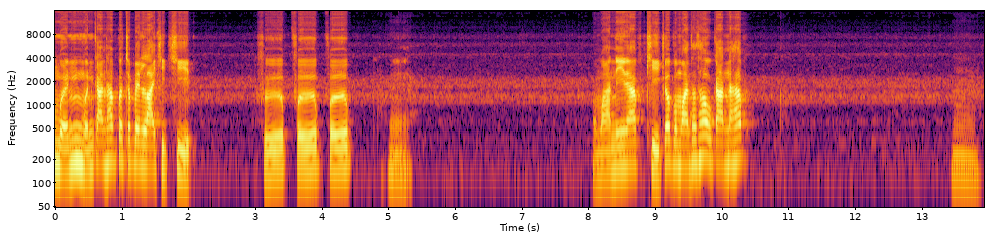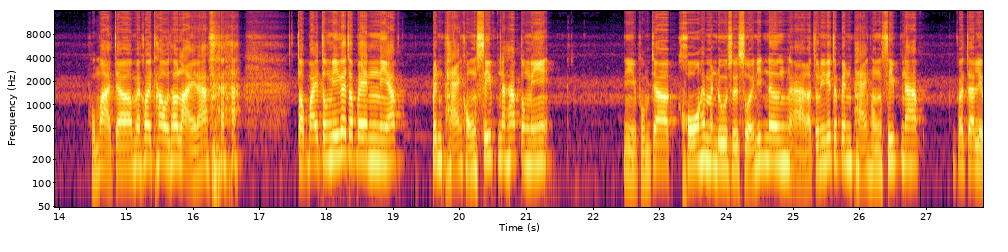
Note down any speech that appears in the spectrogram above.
เหมือนเหมือนกันครับก็จะเป็นลายขีดขีดๆฟืบฟืบฟืบประมาณนี้นะครับ ขีดก็ประมาณเท่าๆกันนะครับผมอาจจะไม่ค่อยเท่าเท่าไหร่นะครับ ต่อไปตรงนี้ก็จะเป็นนี่ครับ เป็นแผงของซิปนะครับตรงนี้ นี่ผมจะโค้งให้มันดูสวยๆนิดนึง อ่า แล้วตรงนี้ก็จะเป็นแผงของซิปนะครับ ก็จะเหลี่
